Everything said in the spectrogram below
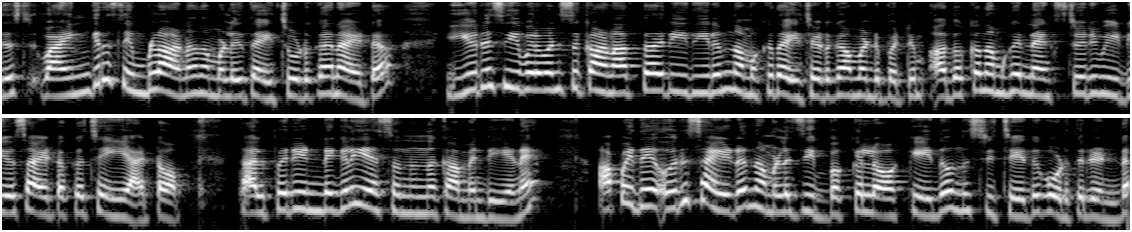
ജസ്റ്റ് ഭയങ്കര സിമ്പിളാണ് നമ്മൾ തയ്ച്ചു കൊടുക്കാനായിട്ട്. ഈ ഒരു സീവലവൻസ് കാണാത്ത രീതിയിലും നമുക്ക് തയ്ച്ചെടുക്കാൻ വേണ്ടി പറ്റും. അതൊക്കെ നമുക്ക് നെക്സ്റ്റ് ഒരു വീഡിയോസ് ആയിട്ടൊക്കെ ചെയ്യാം കേട്ടോ. താല്പര്യം ഉണ്ടെങ്കിൽ യെസ് ഒന്നൊന്ന് കമന്റ് ചെയ്യണേ. അപ്പോൾ ഇതേ ഒരു സൈഡ് നമ്മൾ ജിബൊക്കെ ലോക്ക് ചെയ്ത് ഒന്ന് സ്റ്റിച്ച് ചെയ്ത് കൊടുത്തിട്ടുണ്ട്.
